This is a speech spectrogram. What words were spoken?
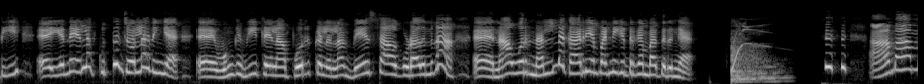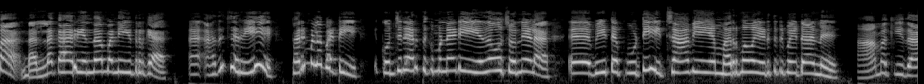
பாட்டி. என்ன என்னையெல்லாம் குத்தம் சொல்லாதீங்க. உங்க வீட்டுல எல்லாம் பொருட்கள் எல்லாம் வேஸ்ட் ஆக கூடாதுன்னு தான் நான் ஒரு நல்ல காரியம் பண்ணிக்கிட்டு இருக்கேன் பாத்துருங்க ஆமா ஆமா. நல்ல காரியம் தான் பண்ணிக்கிட்டு இருக்கேன். அஹ், அது சரி. பரிமள பாட்டி கொஞ்ச நேரத்துக்கு முன்னாடி ஏதோ சொன்னேல. வீட்டை பூட்டி சாவி என் மருமவ எடுத்துட்டு போயிட்டான்னு. ஆமா கீதா.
